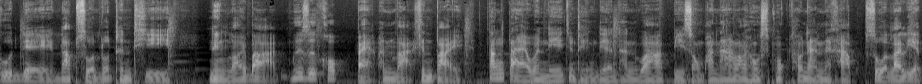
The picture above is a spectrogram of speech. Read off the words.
good day รับส่วนลดทันที 100 บาท เมื่อซื้อครบ 8,000 บาทขึ้นไป ตั้งแต่วันนี้จนถึงเดือนธันวาปี 2566 เท่านั้นนะครับ ส่วนรายละเอียด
